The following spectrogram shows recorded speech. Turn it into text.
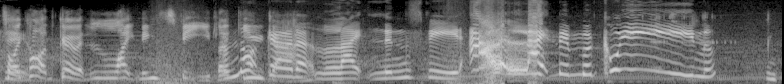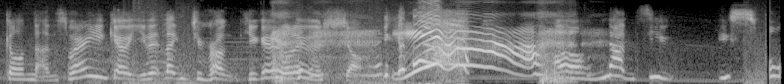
so I can't go at lightning speed like I'm not can. at lightning speed. I'm Lightning McQueen. God, Nance, where are you going? You look like drunk. You're going all over the shop. yeah. oh, Nance, you, you sport.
